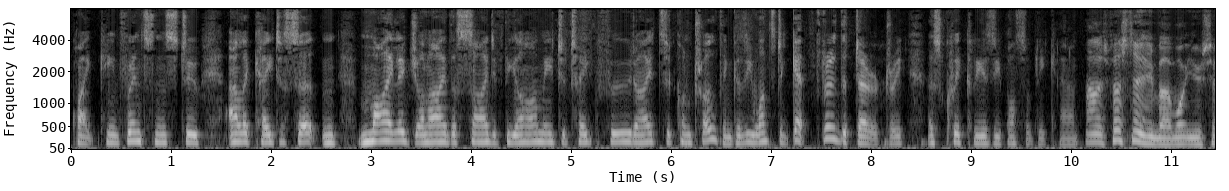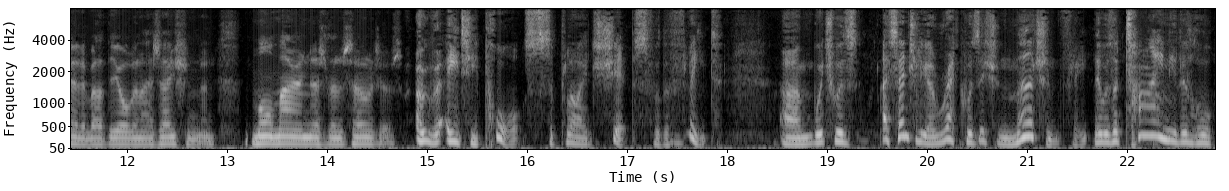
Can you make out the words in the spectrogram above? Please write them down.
quite keen, for instance, to allocate a certain mileage on either side of the army to take food. I, it's a control thing because he wants to get through the territory as quickly as he possibly can. I was fascinated by what you said about the organisation and more mariners than soldiers. over 80 ports supplied ships for the fleet, um, which was essentially a requisition merchant fleet. There was a tiny little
